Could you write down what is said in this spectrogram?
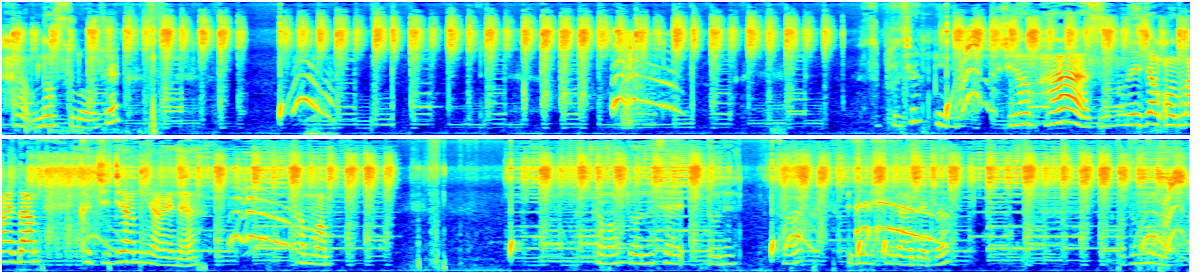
Ha, nasıl olacak? Zıplayacak mıyım? Kaçacağım. Ha zıplayacağım onlardan kaçacağım yani. Tamam. Tamam Donute, Donita bize bir şeyler dedi. Adını unuttum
